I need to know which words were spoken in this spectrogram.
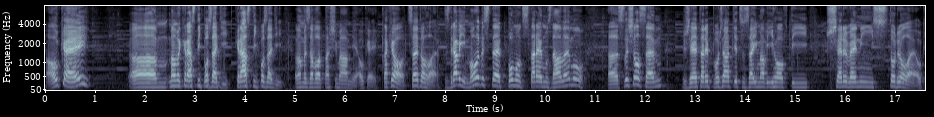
OK. Um, máme krásný pozadí, krásný pozadí. A máme zavolat naši mámě, OK. Tak jo, co je tohle? Zdraví, mohli byste pomoct starému známému? Uh, slyšel jsem, že je tady pořád něco zajímavého v té červený stodole, OK?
